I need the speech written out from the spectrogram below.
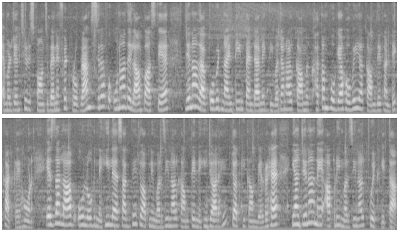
emergency response benefit programme ਸਿਰਫ ਉਹਨਾਂ ਦੇ ਲਾਭ ਵਾਸਤੇ ਹੈ ਜਿਨ੍ਹਾਂ ਦਾ ਕੋਵਿਡ-19 ਪੈਂਡੈਮਿਕ ਦੀ ਵਜ੍ਹਾ ਨਾਲ ਕੰਮ ਖਤਮ ਹੋ ਗਿਆ ਹੋਵੇ ਜਾਂ ਕੰਮ ਦੇ ਘੰਟੇ ਘਟ ਗਏ ਹੋਣ। ਇਸ ਦਾ ਲਾਭ ਉਹ ਲੋਕ ਨਹੀਂ ਲੈ ਸਕਦੇ ਜੋ ਆਪਣੀ ਮਰਜ਼ੀ ਨਾਲ ਕੰਮ ਤੇ ਨਹੀਂ ਜਾ ਰਹੇ, ਜਦਕਿ ਕੰਮ ਮਿਲ ਰਿਹਾ ਹੈ ਜਾਂ ਜਿਨ੍ਹਾਂ ਨੇ ਆਪਣੀ ਮਰਜ਼ੀ ਨਾਲ ਕੁਇਟ ਕੀਤਾ।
